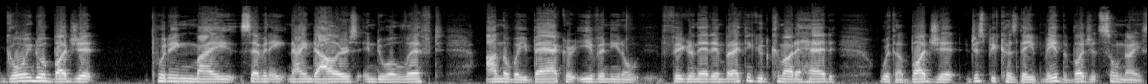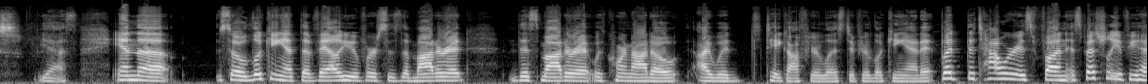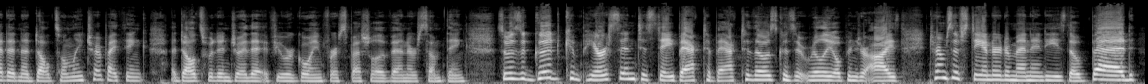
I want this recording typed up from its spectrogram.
Going to a budget, putting my seven, eight, nine dollars into a lift on the way back, or even you know figuring that in. But I think you'd come out ahead with a budget just because they've made the budget so nice. Yes. And the so looking at the value versus the moderate, this moderate with Coronado, I would take off your list if you're looking at it. But the tower is fun, especially if you had an adults only trip. I think adults would enjoy that if you were going for a special event or something. So it was a good comparison to stay back to back to those because it really opened your eyes. In terms of standard amenities, though, bed,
